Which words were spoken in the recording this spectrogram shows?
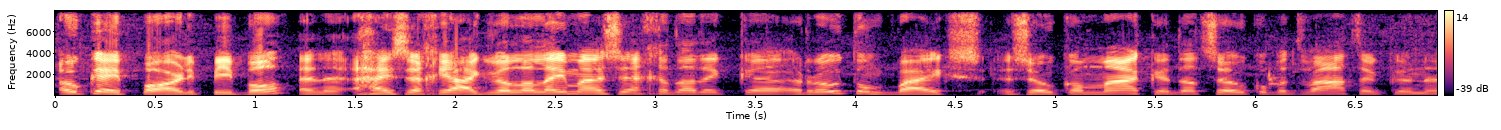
Oké, party people. En eh, hij zegt, ja, ik wil alleen maar zeggen dat ik uh, rotonbikes zo kan maken dat ze ook op het water kunnen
